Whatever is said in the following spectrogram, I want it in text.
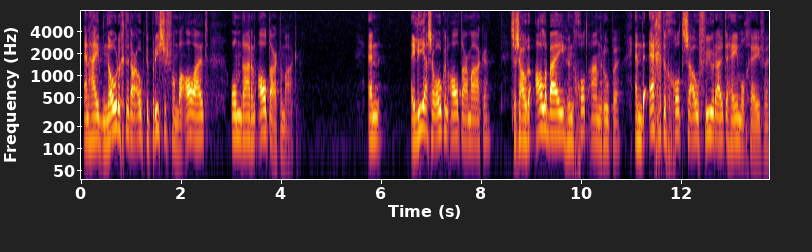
En hij nodigde daar ook de priesters van Baal uit om daar een altaar te maken. En Elia zou ook een altaar maken. Ze zouden allebei hun God aanroepen. En de echte God zou vuur uit de hemel geven,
